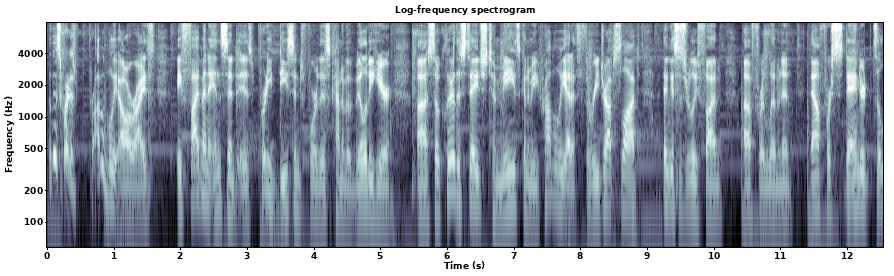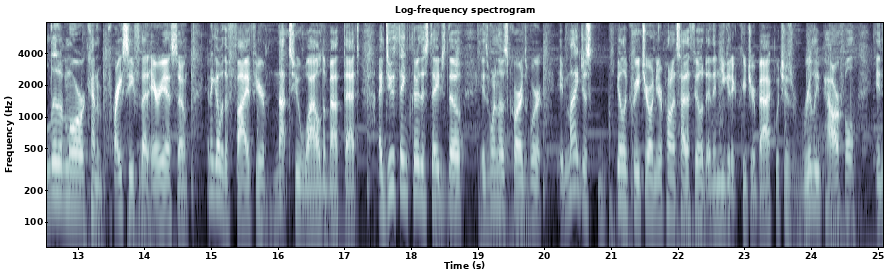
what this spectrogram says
But this card is probably alright. A 5 mana instant is pretty decent for this kind of ability here. Uh, so Clear the Stage to me is going to be probably at a 3 drop slot. I think this is really fun uh, for limited. Now for standard, it's a little more kind of pricey for that area, so I'm going to go with a 5 here. Not too wild about that. I do think Clear the Stage, though, is one of those cards where it might just kill a creature on your opponent's side of the field, and then you get a creature back, which is really powerful in,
